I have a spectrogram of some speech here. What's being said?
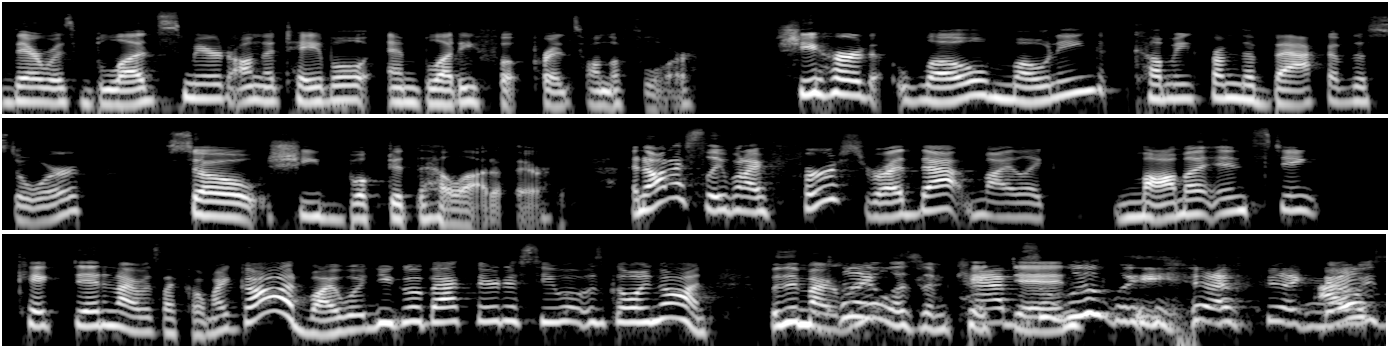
there was blood smeared on the table and bloody footprints on the floor. She heard low moaning coming from the back of the store, so she booked it the hell out of there. And honestly, when I first read that, my like mama instinct kicked in and I was like, "Oh my god, why wouldn't you go back there to see what was going on?" But then my Click. realism kicked in. Absolutely. I feel like I no. was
